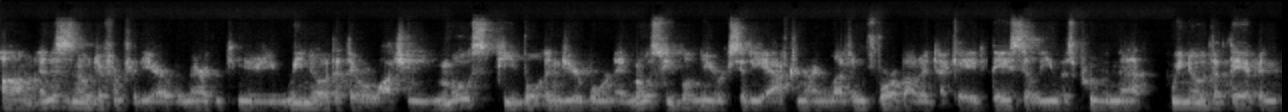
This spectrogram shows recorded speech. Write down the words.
Um, and this is no different for the Arab American community. We know that they were watching most people in Dearborn and most people in New York City after 9 11 for about a decade. The ACLU has proven that. We know that they have been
